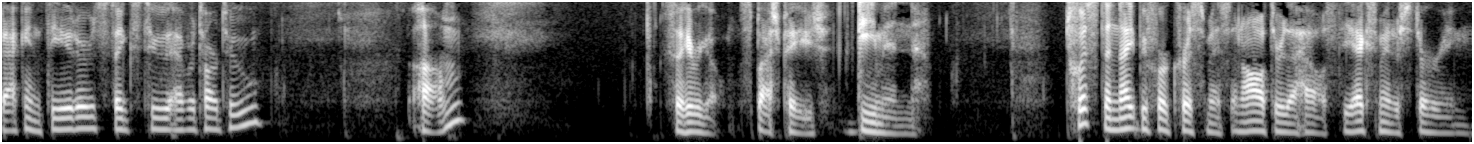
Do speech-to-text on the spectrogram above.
back in theaters thanks to Avatar 2. Um, so here we go. Splash page. Demon. Twist the night before Christmas and all through the house. The X Men are stirring.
